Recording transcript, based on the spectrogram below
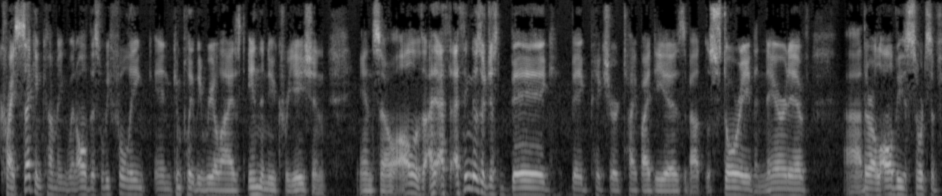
Christ's second coming when all this will be fully and completely realized in the new creation. And so all of the, I, I, th- I think those are just big, big picture type ideas about the story, the narrative. Uh, there are all these sorts of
